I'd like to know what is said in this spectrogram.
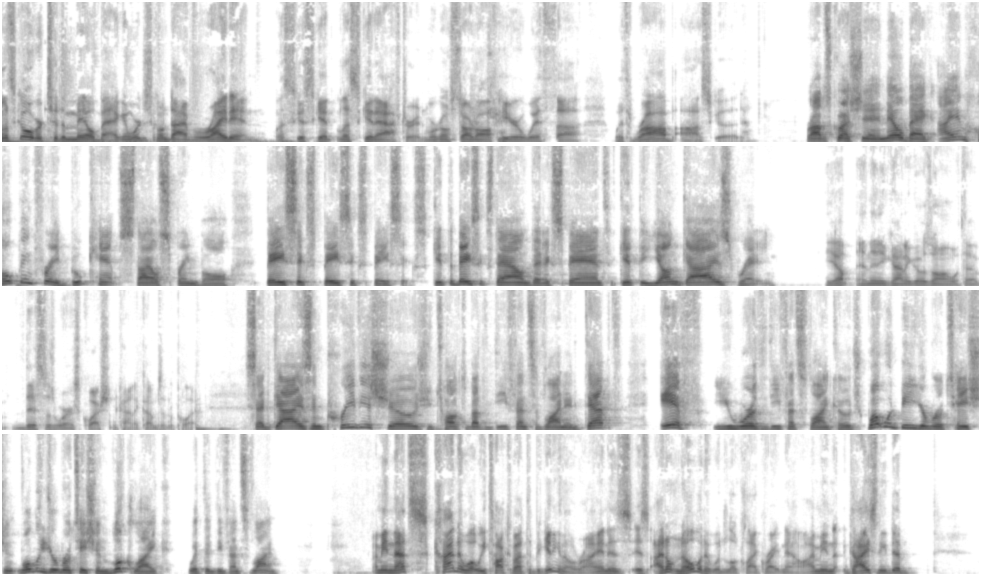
Let's go over to the mailbag, and we're just going to dive right in. Let's just get let's get after it. And we're going to start off here with uh, with Rob Osgood. Rob's question: Mailbag. I am hoping for a boot camp style spring ball. Basics, basics, basics. Get the basics down, then expand. Get the young guys ready. Yep, and then he kind of goes on with a. This is where his question kind of comes into play. He said, guys, in previous shows, you talked about the defensive line in depth if you were the defensive line coach, what would be your rotation? What would your rotation look like with the defensive line? I mean, that's kind of what we talked about at the beginning, though. Ryan is is I don't know what it would look like right now. I mean, guys need to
